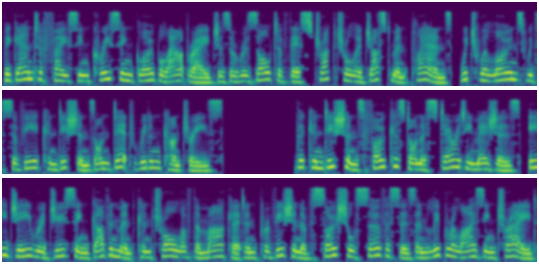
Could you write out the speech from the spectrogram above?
began to face increasing global outrage as a result of their structural adjustment plans, which were loans with severe conditions on debt-ridden countries. The conditions focused on austerity measures, e.g. reducing government control of the market and provision of social services and liberalizing trade,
